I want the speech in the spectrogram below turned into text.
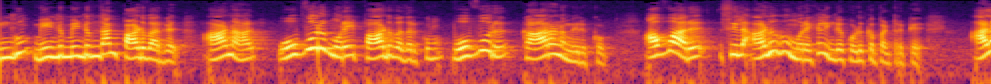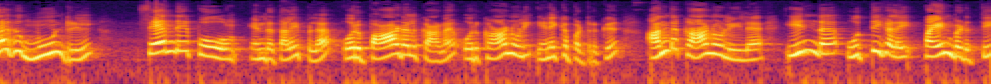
இங்கும் மீண்டும் மீண்டும் தான் பாடுவார்கள். ஆனால் ஒவ்வொரு முறை பாடுவதற்கும் ஒவ்வொரு காரணம் இருக்கும். அவ்வாறு சில அணுகுமுறைகள் இங்கே கொடுக்கப்பட்டிருக்கு. அழகு மூன்றில் சேர்ந்தே போவோம் என்ற தலைப்பில் ஒரு பாடலுக்கான ஒரு காணொளி இணைக்கப்பட்டிருக்கு. அந்த காணொளியில் இந்த உத்திகளை பயன்படுத்தி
